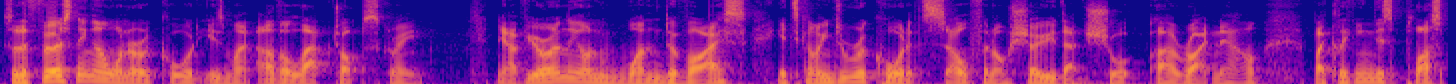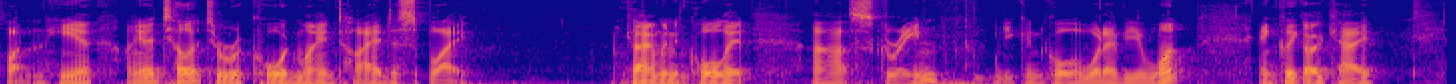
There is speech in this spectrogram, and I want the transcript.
So the first thing I want to record is my other laptop screen. Now, if you're only on one device, it's going to record itself, and I'll show you that short uh, right now. By clicking this plus button here, I'm going to tell it to record my entire display. Okay, I'm going to call it uh, screen. You can call it whatever you want, and click OK.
